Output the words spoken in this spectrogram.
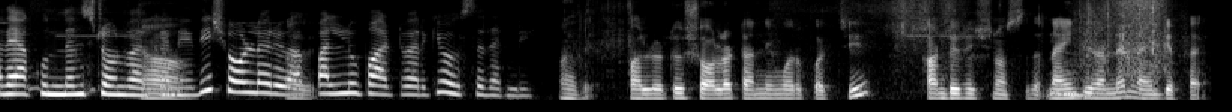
అదే ఆ కుందన్ స్టోన్ వర్క్ అనేది షోల్డర్ పళ్ళు పార్ట్ వరకే వస్తుందండి. అది. పళ్ళు టు షోల్డర్ టర్నింగ్ వరకు వచ్చి కంటిన్యూషన్ వస్తుంది. Nineteen hundred ninety five.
